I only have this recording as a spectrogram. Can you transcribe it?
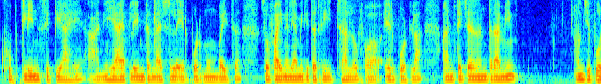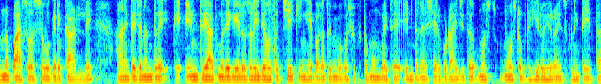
खूप क्लीन सिटी आहे. आणि हे आहे आपलं इंटरनॅशनल एअरपोर्ट मुंबईचं. सो फायनली आम्ही तिथं रीच झालो एअरपोर्टला आणि त्याच्यानंतर आम्ही आमचे पूर्ण पासवर्स वगैरे काढले. आणि त्याच्यानंतर एंट्री आतमध्ये गेलो. तर इथे होतं चेकिंग हे बघा तुम्ही बघू शकता मुंबईचं इंटरनॅशनल एअरपोर्ट आहे. जिथं most most of the hero heroines पण इथे येतात.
